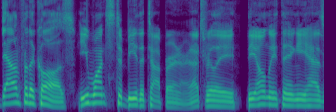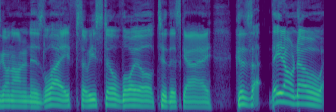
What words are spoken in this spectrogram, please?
down for the cause. He wants to be the top earner. That's really the only thing he has going on in his life. So he's still loyal to this guy because they don't know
